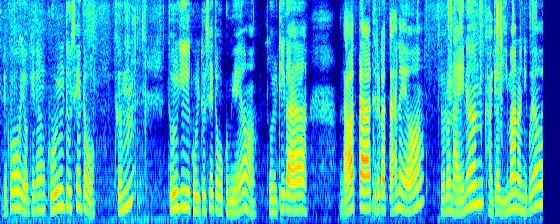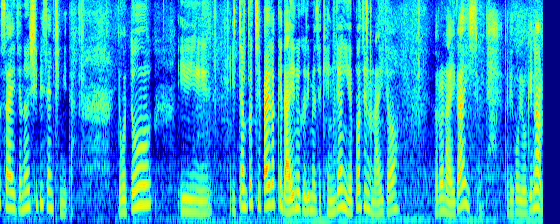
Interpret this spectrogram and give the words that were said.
그리고 여기는 골드 섀도우 금 돌기 골드 섀도우 금이에요. 돌기가 나왔다 들어갔다 하네요. 요런 아이는 가격 2만원이고요. 사이즈는 12cm입니다. 이것도 이 입장 끝이 빨갛게 라인을 그리면서 굉장히 예뻐지는 아이죠. 요런 아이가 있습니다. 그리고 여기는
